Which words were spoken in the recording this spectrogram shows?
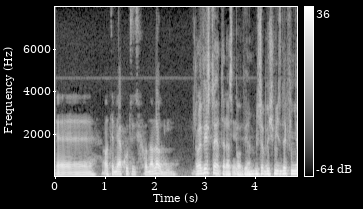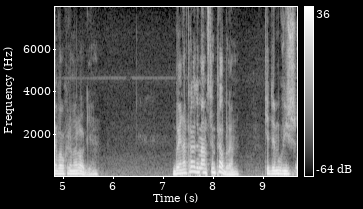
E, o tym, jak uczyć chronologii. Ale wiesz, co ja teraz powiem? Żebyś mi zdefiniował chronologię. Bo ja naprawdę mam z tym problem. Kiedy mówisz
